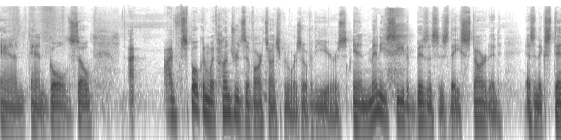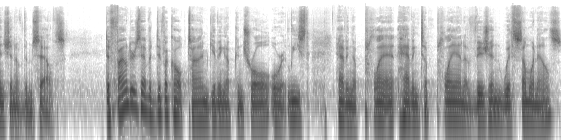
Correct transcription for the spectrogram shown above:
and and goals. So I've spoken with hundreds of arts entrepreneurs over the years, and many see the businesses they started as an extension of themselves. Do founders have a difficult time giving up control, or at least having a plan, having to plan a vision with someone else?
